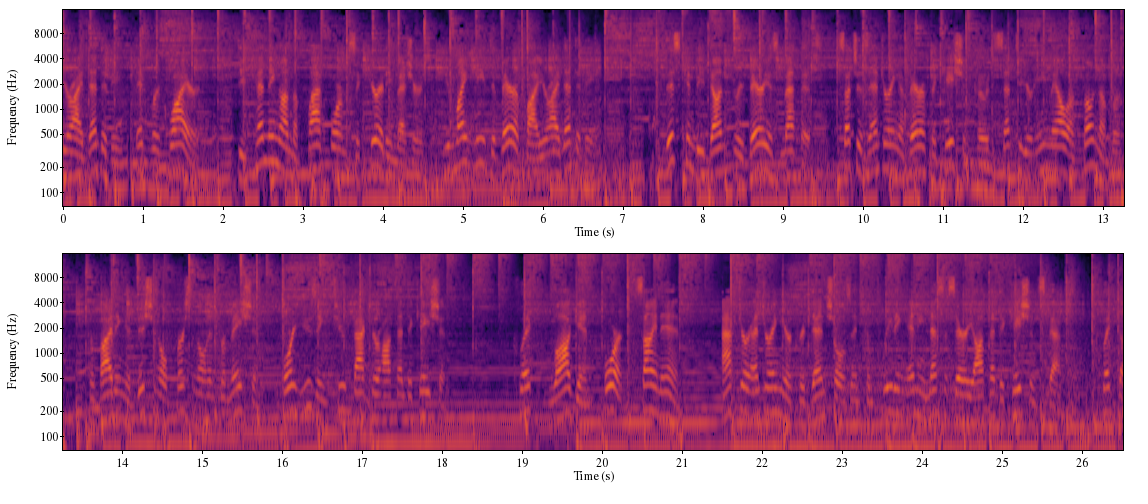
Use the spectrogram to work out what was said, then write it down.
your identity, if required. Depending on the platform's security measures, you might need to verify your identity. This can be done through various methods, such as entering a verification code sent to your email or phone number, providing additional personal information, or using two-factor authentication. Click Login or Sign In. After entering your credentials and completing any necessary authentication steps, click the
